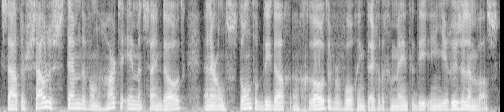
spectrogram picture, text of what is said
staat er: Saulus stemde van harte in met zijn dood. En er ontstond op die dag een grote vervolging tegen de gemeente die in Jeruzalem was.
